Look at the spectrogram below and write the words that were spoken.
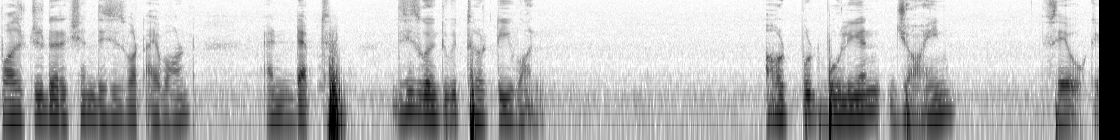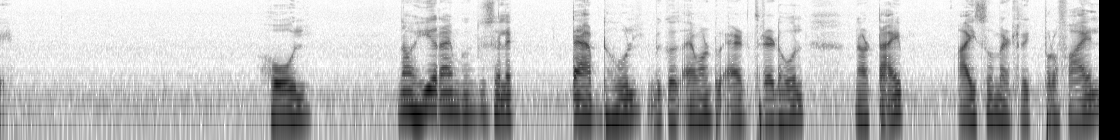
positive direction this is what I want. And depth this is going to be 31 output boolean join say ok hole now here I am going to select tapped hole because I want to add thread hole now type ISO metric profile.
